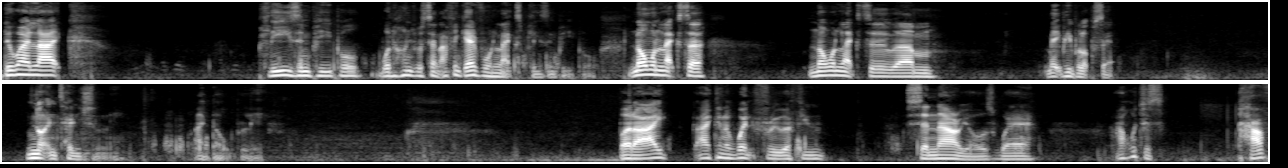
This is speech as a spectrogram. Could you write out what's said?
Do I like pleasing people? 100%. I think everyone likes pleasing people. No one likes to no one likes to um, make people upset. Not intentionally, I don't believe. But I I kind of went through a few scenarios where I would just have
